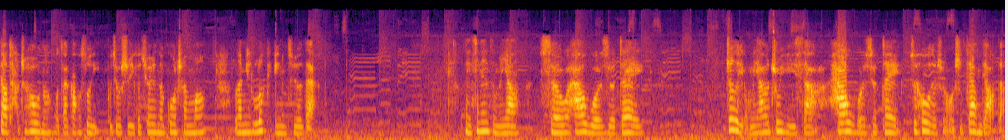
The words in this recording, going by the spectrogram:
调查之后呢，我再告诉你，不就是一个确认的过程吗？Let me look into that。你今天怎么样？So how was your day？这里我们要注意一下，How was your day？最后的时候是降调的，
